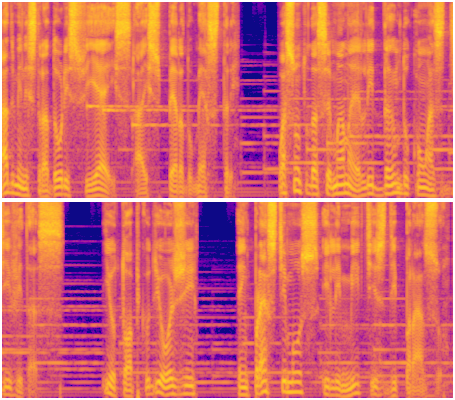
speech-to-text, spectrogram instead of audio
Administradores Fiéis à Espera do Mestre. O assunto da semana é Lidando com as Dívidas. E o tópico de hoje Empréstimos e limites de prazo.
